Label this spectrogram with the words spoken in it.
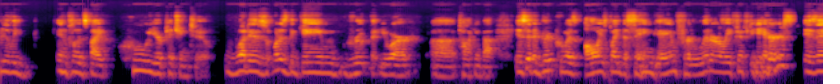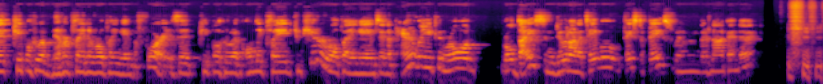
really influenced by who you're pitching to. What is what is the game group that you are uh, talking about? Is it a group who has always played the same game for literally 50 years? Is it people who have never played a role playing game before? Is it people who have only played computer role playing games and apparently you can roll roll dice and do it on a table face to face when there's not a pandemic?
